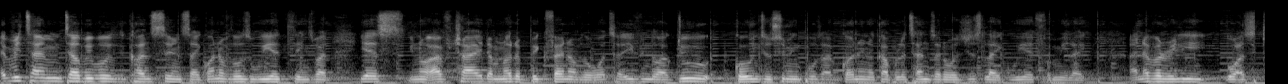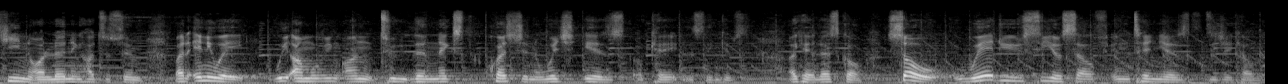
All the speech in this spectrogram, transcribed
Every time I tell people you can't swim, it's like one of those weird things. But yes, you know, I've tried. I'm not a big fan of the water, even though I do go into swimming pools. I've gone in a couple of times, but it was just like weird for me. Like, I never really was keen on learning how to swim. But anyway, we are moving on to the next question, which is okay, this thing keeps. Okay, let's go. So, where do you see yourself in 10 years, DJ Calvin?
